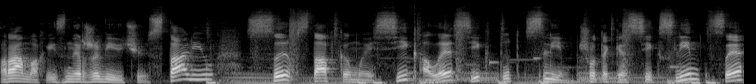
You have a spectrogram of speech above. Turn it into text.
рамах із нержавіючою сталью з вставками SIG, але SIG тут Slim. Що таке SIG Slim? Це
